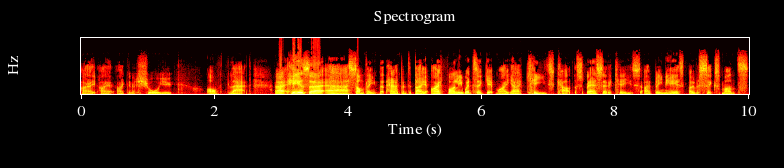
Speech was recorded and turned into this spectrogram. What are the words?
I, I, I can assure you of that. Uh, here's uh, something that happened today. I finally went to get my keys cut, the spare set of keys. I've been here over six months,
